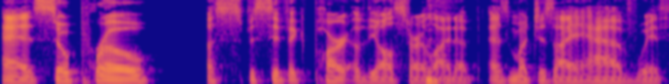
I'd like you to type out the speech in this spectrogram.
as so pro a specific part of the All Star lineup as much as I have with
